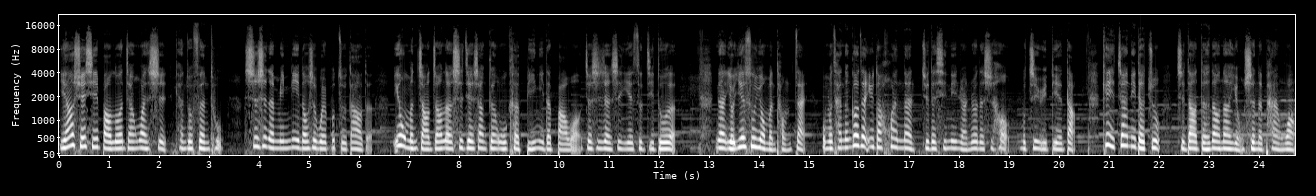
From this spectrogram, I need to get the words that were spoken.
也要学习保罗将万事看作粪土，世事的名利都是微不足道的，因为我们找着了世界上更无可比拟的宝哦，就是认识耶稣基督了。那有耶稣与我们同在。我们才能够在遇到患难、觉得心里软弱的时候，不至于跌倒，可以站立得住，直到得到那永生的盼望。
